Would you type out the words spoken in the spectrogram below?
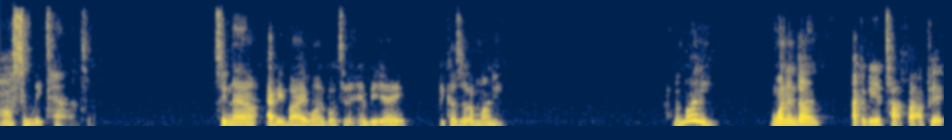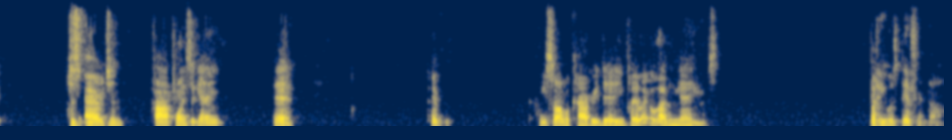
awesomely talented. See, now everybody want to go to the NBA because of the money. The money. One and done. I could be a top five pick, just averaging five points a game. Yeah. You saw what Kyrie did. He played like 11 games, but he was different though.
